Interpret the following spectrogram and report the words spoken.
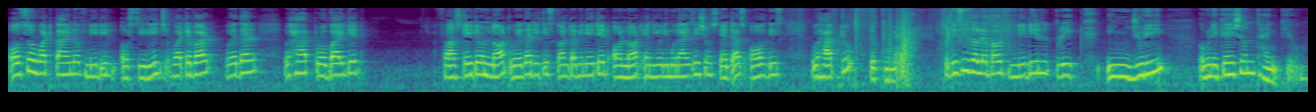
Also, what kind of needle or syringe, whatever, whether you have provided first aid or not, whether it is contaminated or not, and your immunization status, all this you have to document. So this is all about needle prick injury communication. Thank you.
